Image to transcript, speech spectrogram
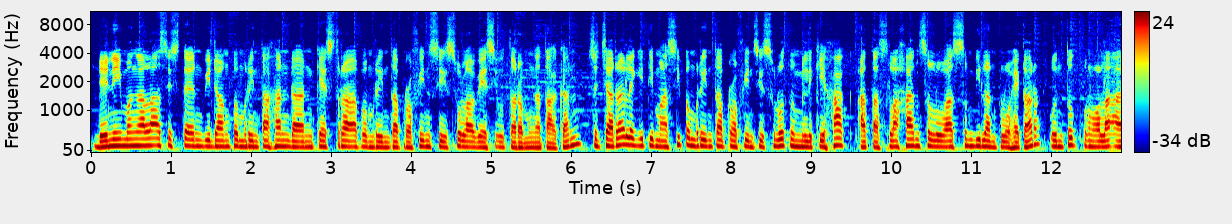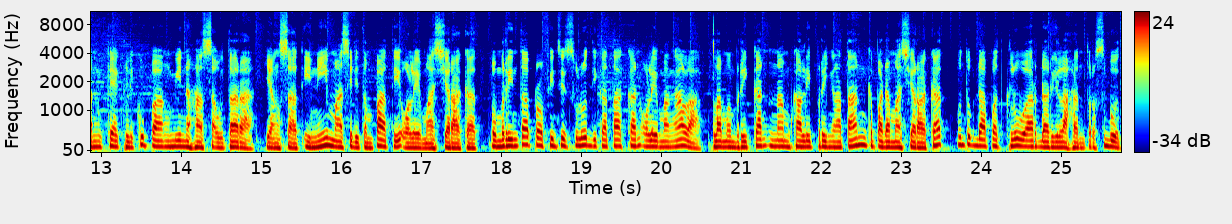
Denny Mangala, asisten bidang pemerintahan dan kestra pemerintah Provinsi Sulawesi Utara mengatakan, secara legitimasi pemerintah Provinsi Sulut memiliki hak atas lahan seluas 90 hektar untuk pengelolaan kek Likupang Minahasa Utara yang saat ini masih ditempati oleh masyarakat. Pemerintah Provinsi Sulut dikatakan oleh Mangala telah memberikan enam kali peringatan kepada masyarakat untuk dapat keluar dari lahan tersebut.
